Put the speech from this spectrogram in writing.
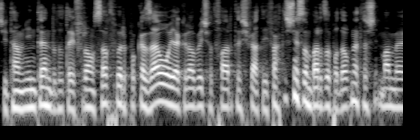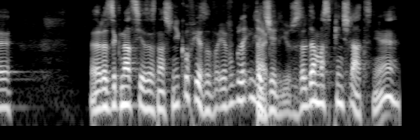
Czyli tam Nintendo, tutaj From Software pokazało, jak robić otwarte światy. I faktycznie są bardzo podobne. Też mamy rezygnację ze znaczników. Jezu, ja w ogóle ile tak. dzieli już? Zelda ma z 5 lat, nie?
